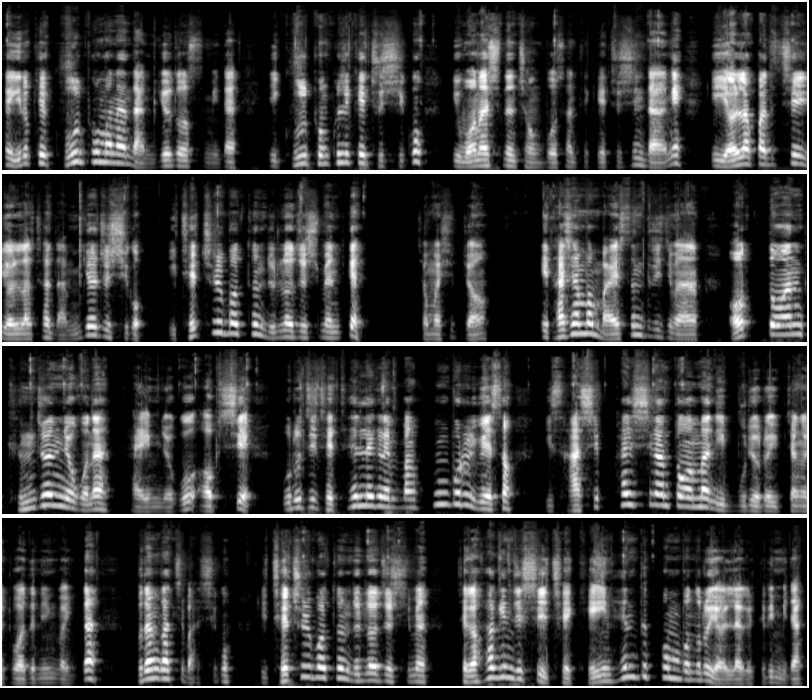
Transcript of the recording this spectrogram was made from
제가 이렇게 구글 폼 하나 남겨두었습니다. 이 구글 폼 클릭해 주시고 이 원하시는 정보 선택해 주신 다음에 이 연락 받으실 연락처 남겨주시고 이 제출 버튼 눌러주시면 끝. 정말 쉽죠. 이 다시 한번 말씀드리지만 어떠한 금전 요구나 가입 요구 없이 오로지 제 텔레그램방 홍보를 위해서 이 48시간 동안만 이 무료로 입장을 도와드리는 거니까 부담 갖지 마시고 이 제출 버튼 눌러주시면 제가 확인 즉시 제 개인 핸드폰 번호로 연락을 드립니다.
